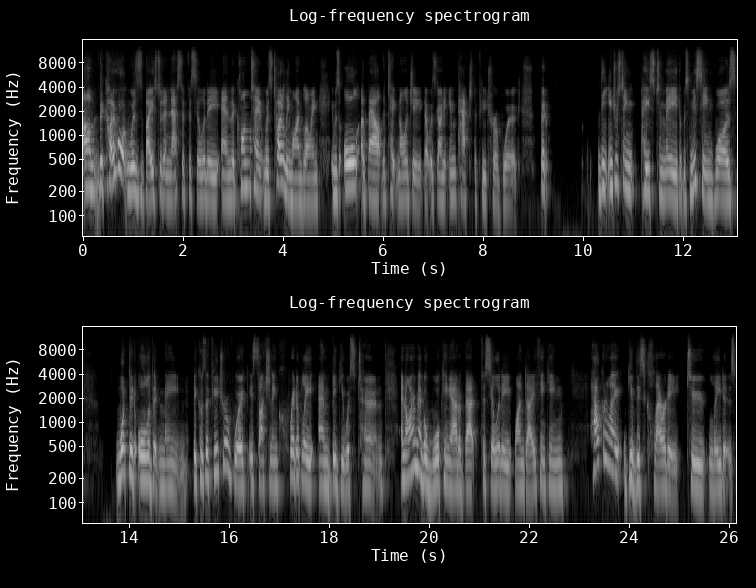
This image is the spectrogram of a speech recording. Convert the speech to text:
Um, the cohort was based at a NASA facility, and the content was totally mind blowing. It was all about the technology that was going to impact the future of work. But the interesting piece to me that was missing was what did all of it mean? Because the future of work is such an incredibly ambiguous term. And I remember walking out of that facility one day thinking, how can I give this clarity to leaders?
